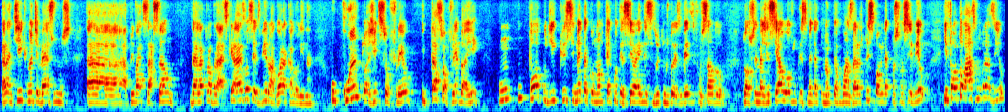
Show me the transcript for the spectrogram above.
garantir que não tivéssemos a privatização da Eletrobras. Que, aliás, vocês viram agora, Carolina, o quanto a gente sofreu e está sofrendo aí um, um, pouco de crescimento econômico que aconteceu aí nesses últimos dois meses em função do, do auxílio emergencial. Houve um crescimento econômico em algumas áreas, principalmente da construção civil, e faltou aço no Brasil,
